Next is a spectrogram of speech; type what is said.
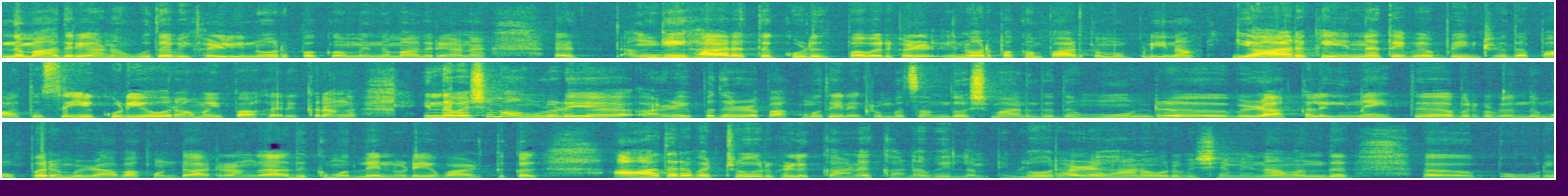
இந்த மாதிரியான உதவிகள் இன்னொரு பக்கம் இந்த மாதிரியான அங்கீகாரத்தை கொடுப்பவர்கள் இன்னொரு பக்கம் பார்த்தோம் அப்படின்னா யாருக்கு என்ன தேவை அப்படின்றத பார்த்து செய்யக்கூடிய ஒரு அமைப்பாக இருக்கிறாங்க. இந்த வருஷம் அவங்களுடைய அழைப்புதழை பார்க்கும்போது எனக்கு ரொம்ப சந்தோஷம் இருந்தது. மூன்று விழாக்களை இணைத்து அவர்கள் வந்து முப்பெரும் விழாவாக கொண்டாடுறாங்க. அதுக்கு முதல்ல என்னுடைய வாழ்த்துக்கள். ஆதரவற்றோர்களுக்கான கனவு இல்லம். இவ்வளோ ஒரு அழகான ஒரு விஷயம். ஏன்னா வந்து ஒரு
